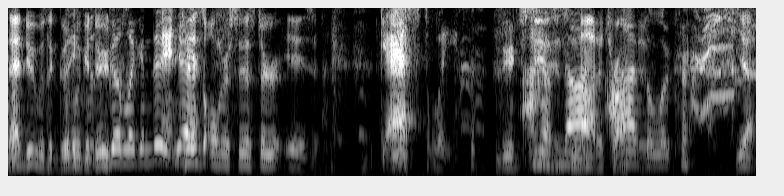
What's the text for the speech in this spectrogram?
That dude was a good looking dude. good-looking dude, And yeah. his older sister is ghastly, dude. She's just not, not, I'll have to look her. Yeah,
